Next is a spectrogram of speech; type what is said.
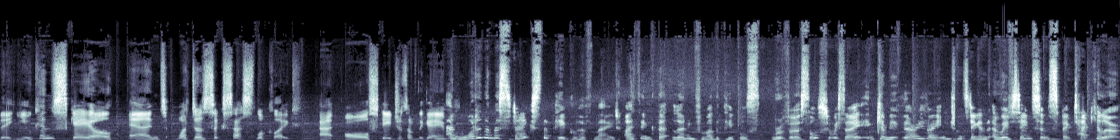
that you can scale? And what does success look like? At all stages of the game. And what are the mistakes that people have made? I think that learning from other people's reversals, shall we say, it can be very, very interesting. And, and we've seen some spectacular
